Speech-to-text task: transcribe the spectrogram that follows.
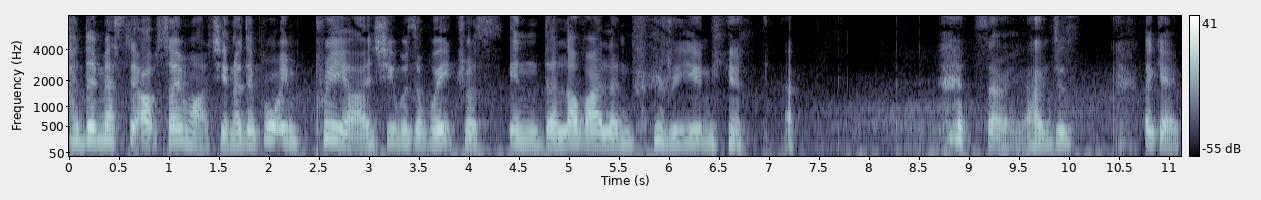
they messed it up so much. You know, they brought in Priya and she was a waitress in the Love Island reunion. Sorry, I'm just okay.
